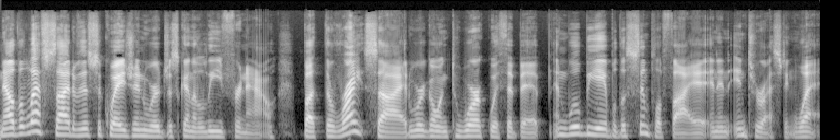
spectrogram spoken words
Now, the left side of this equation we're just going to leave for now, but the right side we're going to work with a bit, and we'll be able to simplify it in an interesting way.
